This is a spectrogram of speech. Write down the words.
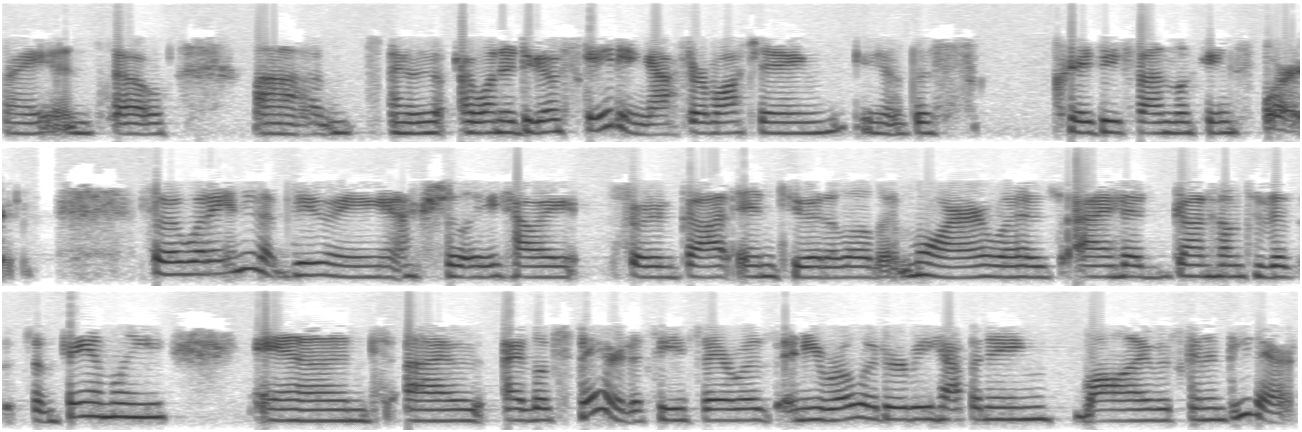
right? And so um, I, I wanted to go skating after watching you know this crazy fun looking sport. So what I ended up doing, actually, how I sort of got into it a little bit more was I had gone home to visit some family, and I, I looked there to see if there was any roller derby happening while I was going to be there.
